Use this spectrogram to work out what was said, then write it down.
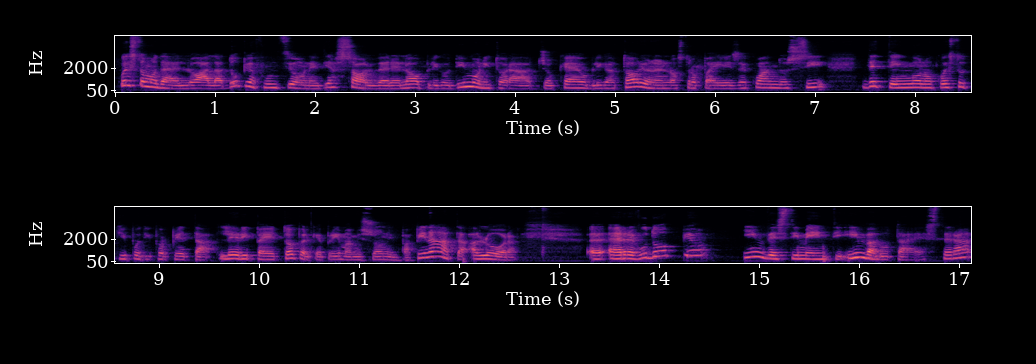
questo modello ha la doppia funzione di assolvere l'obbligo di monitoraggio che è obbligatorio nel nostro paese quando si detengono questo tipo di proprietà. Le ripeto perché prima mi sono impapinata. Allora, eh, RW investimenti in valuta estera,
